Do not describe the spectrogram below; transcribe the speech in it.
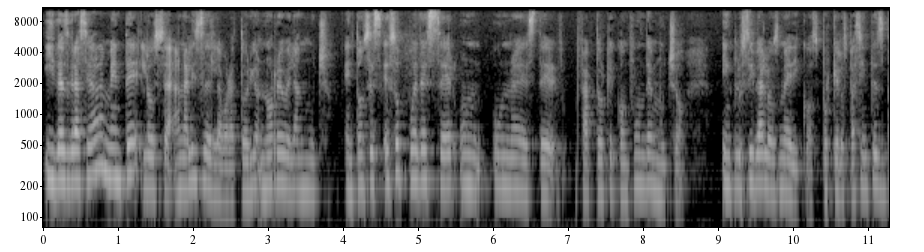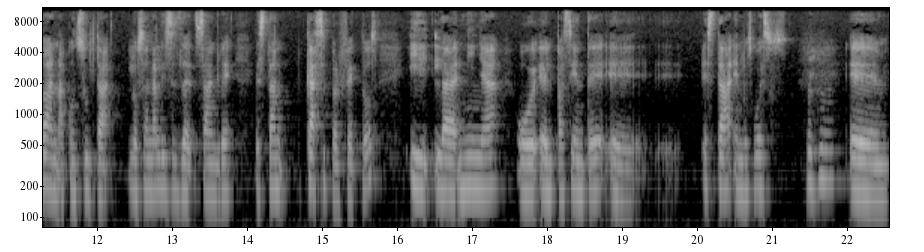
Y desgraciadamente los análisis del laboratorio no revelan mucho. Entonces, eso puede ser un, un este, factor que confunde mucho, inclusive a los médicos, porque los pacientes van a consulta, los análisis de sangre están casi perfectos y la niña o el paciente eh, está en los huesos. Eh,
